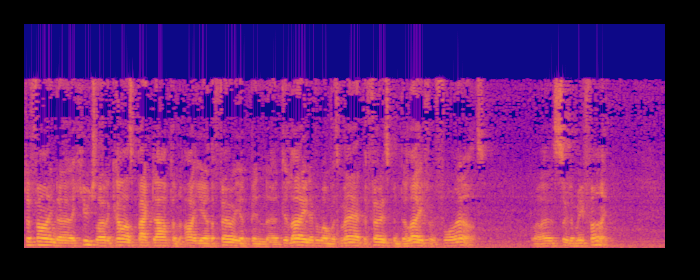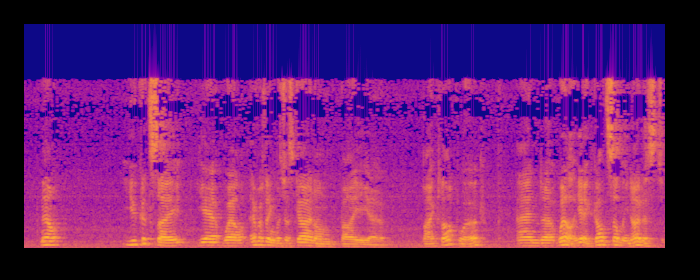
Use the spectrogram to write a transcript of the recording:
to find a huge load of cars backed up and oh yeah, the ferry had been uh, delayed, everyone was mad, the ferry's been delayed for four hours. Well, that suited me fine. Now, you could say, yeah, well, everything was just going on by, uh, by clockwork, and uh, well, yeah, God suddenly noticed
